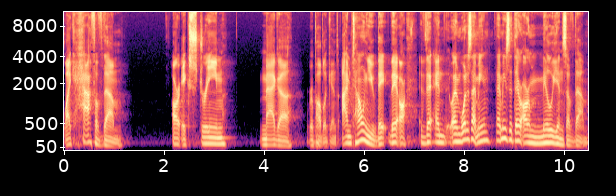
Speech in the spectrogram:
like half of them are extreme MAGA Republicans. I'm telling you, they, they are. The, and, and what does that mean? That means that there are millions of them.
